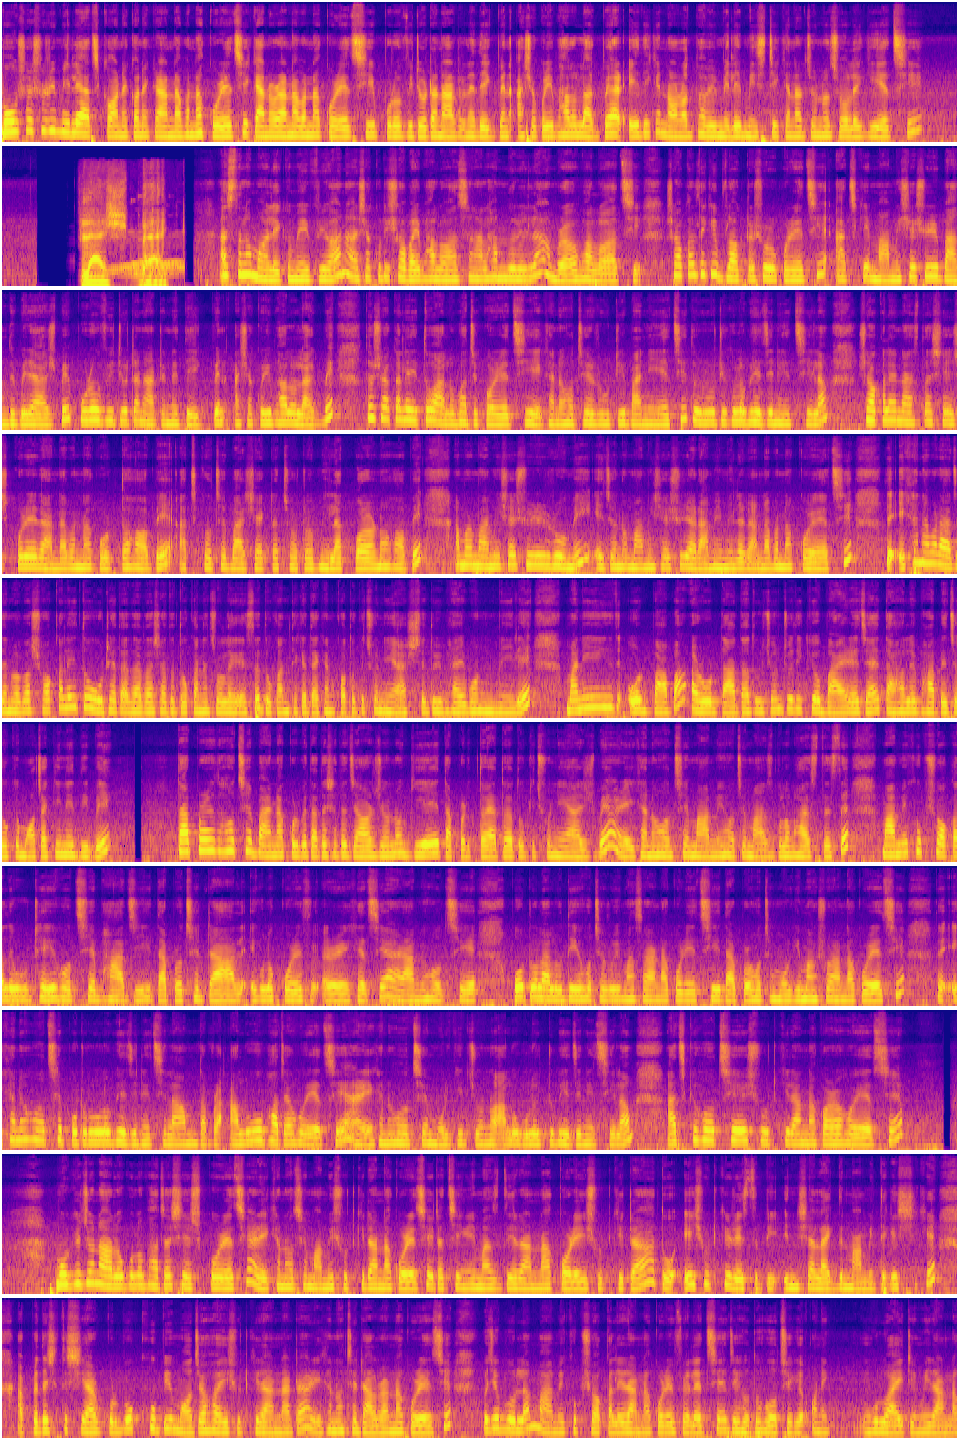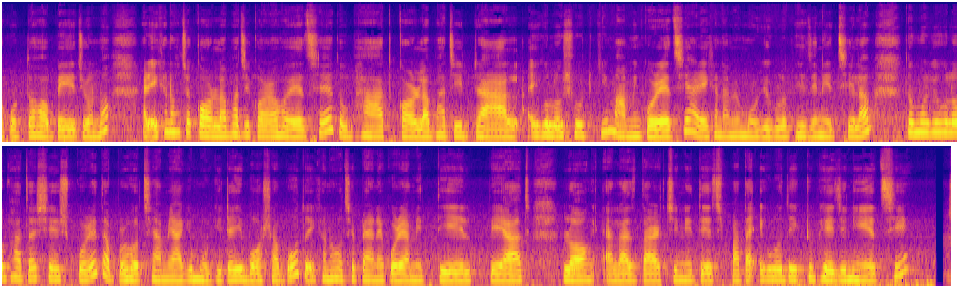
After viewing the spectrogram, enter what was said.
বউ শাশুড়ি মিলে আজকে অনেক অনেক রান্নাবান্না করেছি। কেন রান্নাবান্না করেছি পুরো ভিডিওটা না টেনে দেখবেন। আশা করি ভালো লাগবে। আর এদিকে ননদভাবে মিলে মিষ্টি কেনার জন্য চলে গিয়েছি। Flashback. আসসালামু আলাইকুম, এভরিওয়ান। আশা করি সবাই ভালো আছেন। আলহামদুলিল্লাহ, আমরাও ভালো আছি। সকাল থেকে ব্লগটা শুরু করেছি। আজকে মামি শাশুড়ির বান্ধবীরা আসবে। পুরো ভিডিওটা না টেনে দেখবেন, আশা করি ভালো লাগবে। তো সকালে তো আলু ভাজি করেছি, এখানে হচ্ছে রুটি বানিয়েছি। তো রুটিগুলো ভেজে নিয়েছিলাম। সকালে নাস্তা শেষ করে রান্নাবান্না করতে হবে। আজকে হচ্ছে বাসায় একটা ছোট মিলাদ পড়ানো হবে। আমার মামি শাশুড়ির রুমেই এজন্য মামি শাশুড়ি আর আমি মিলে রান্নাবান্না করেছি। তো এখানে আমার আজান বাবা সকালেই তো উঠে তার দাদার সাথে দোকানে চলে গেছে। দোকান থেকে দেখেন কত কিছু নিয়ে আসছে দুই ভাই বোন মিলে। মানে ওর বাবা আর ওর দাদা দুজন যদি কেউ বাইরে যায়, তাহলে ভাবে যে ওকে মজা কিনে দিবে। তারপরে হচ্ছে বায়না করবে তাদের সাথে যাওয়ার জন্য। গিয়ে তারপরে তো এত এত কিছু নিয়ে আসবে। আর এখানে হচ্ছে মামি হচ্ছে মাছগুলো ভাজতেছে। মামি খুব সকালে উঠেই হচ্ছে ভাজি, তারপর হচ্ছে ডাল এগুলো করে রেখেছে। আর আমি হচ্ছে পটল আলু দিয়ে হচ্ছে রুই মাছ রান্না করেছি, তারপর হচ্ছে মুরগি মাংস রান্না করেছি। তো এখানে হচ্ছে পটলগুলো ভেজে নিয়েছিলাম, তারপর আলুও ভাজা হয়েছে। আর এখানে হচ্ছে মুরগির জন্য আলুগুলো একটু ভেজে নিয়েছিলাম। আজকে হচ্ছে শুটকি রান্না করা হয়েছে। মুরগির জন্য আলুগুলো ভাজা শেষ করেছি, আর এখানে হচ্ছে মামি শুটকি রান্না করেছে। এটা চিংড়ি মাছ দিয়ে রান্না করে এই শুটকিটা। তো এই শুটকির রেসিপি ইনশাল্লাহ একদিন মামি থেকে শিখে আপনাদের সাথে শেয়ার করব। খুবই মজা হয় এই শুটকি রান্নাটা। আর এখানে হচ্ছে ডাল রান্না করেছে। ওই যে বললাম, মামি খুব সকালে রান্না করে ফেলেছে। যেহেতু হচ্ছে গিয়ে অনেকগুলো আইটেমই রান্না করতে হবে এই জন্য আর এখানে হচ্ছে করলা ভাজি করা হয়েছে। তো ভাত, করলা ভাজি, ডাল, এগুলো শুটকি মামি করেছে। আর এখানে আমি মুরগিগুলো ভেজে নিচ্ছিলাম। তো মুরগিগুলো ভাজা শেষ করে তারপর হচ্ছে আমি আগে মুরগিটাই বসাবো। তো এখানে হচ্ছে প্যানে করে আমি তেল, পেঁয়াজ, লং, এলাচ, দারচিনি, তেজপাতা এগুলো দিয়ে একটু ভেজে নিয়েছি।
